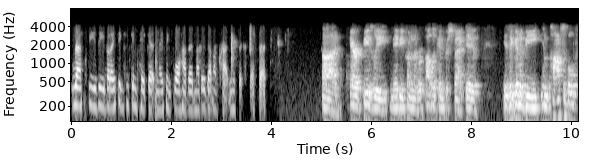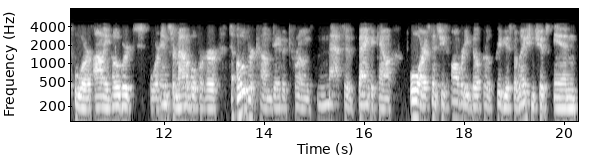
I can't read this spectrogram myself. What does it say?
rest easy, but I think he can take it, and I think we'll have another Democrat in the sixth district. Uh, Eric Beasley, maybe from the Republican perspective, is it going to be impossible for Amie Hoeber or insurmountable for her to overcome David Trone's massive bank account or since she's already built previous relationships in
